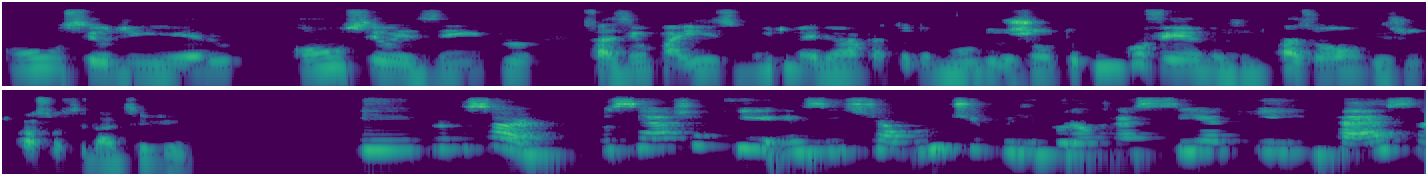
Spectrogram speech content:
com o seu dinheiro, com o seu exemplo, fazer um país muito melhor para todo mundo, junto com o governo, junto com as ONGs, junto com a sociedade civil. E, professor, você acha que existe algum tipo de burocracia que impeça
